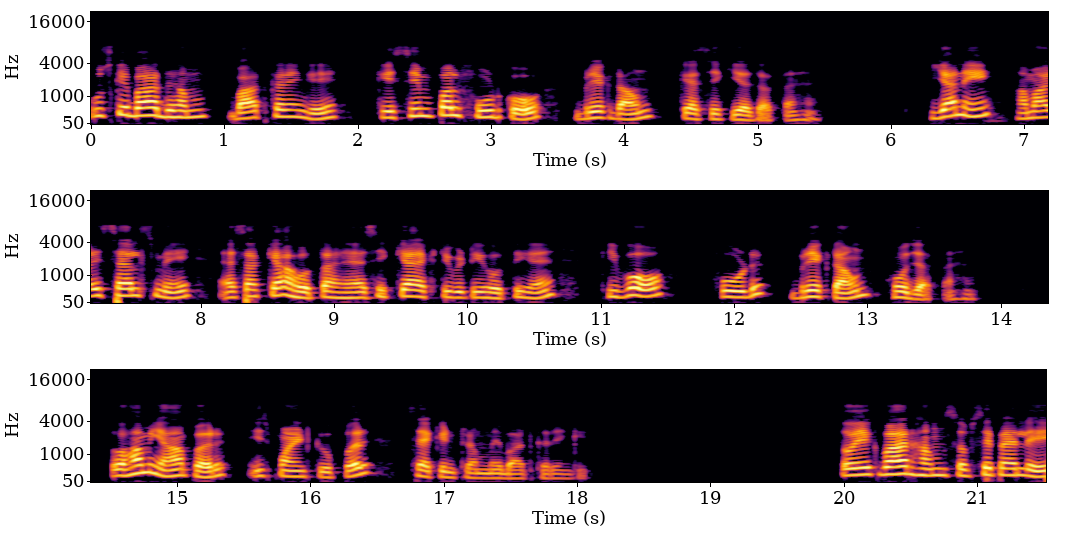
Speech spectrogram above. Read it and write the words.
उसके बाद हम बात करेंगे कि सिंपल फ़ूड को ब्रेक डाउन कैसे किया जाता है। यानी हमारी सेल्स में ऐसा क्या होता है, ऐसी क्या एक्टिविटी होती है कि वो फ़ूड ब्रेक डाउन हो जाता है। तो हम यहाँ पर इस पॉइंट के ऊपर सेकंड टर्म में बात करेंगे। तो एक बार हम सबसे पहले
